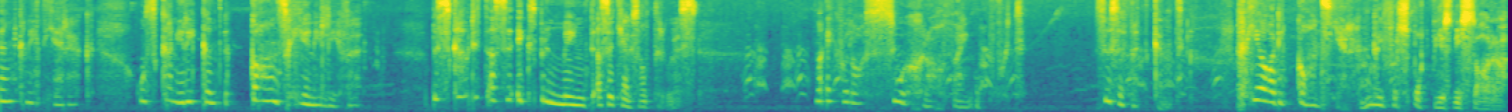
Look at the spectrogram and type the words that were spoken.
Dink net, Erik, ons kan hierdie kind 'n kans gee in die lewe. Beskou dit as 'n eksperiment as dit jou sal troos. Maar ek wil haar so graag fyn opvoed. Soos 'n wit kind. Gee haar die kans, Erik. Moenie verspot wees nie, Sarah.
